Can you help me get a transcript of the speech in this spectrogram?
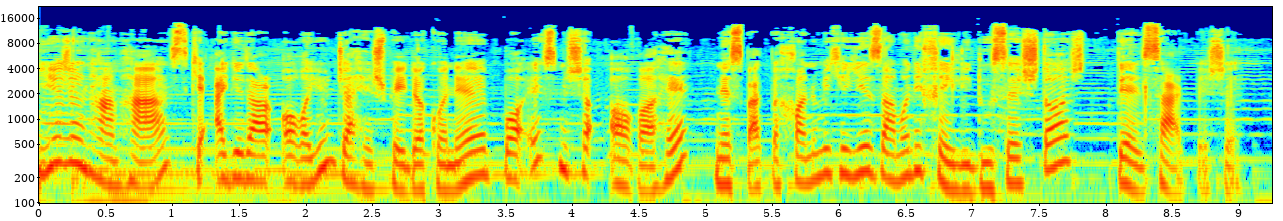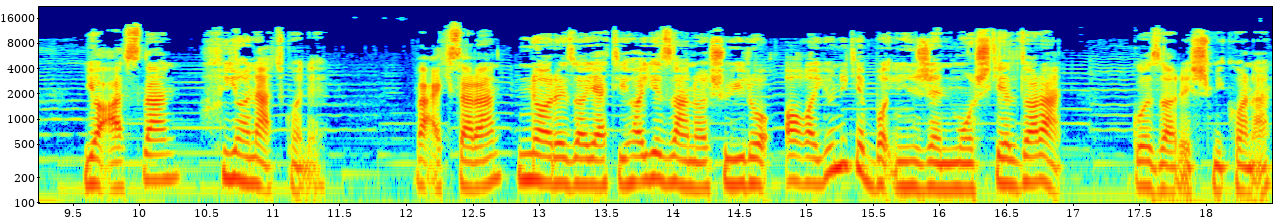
هم هست که اگه در آقایون جهش پیدا کنه باعث میشه آقاهه نسبت به خانمی که یه زمانی خیلی دوستش داشت دل سرد بشه یا اصلا خیانت کنه. و اکثرا نارضایتی های زناشویی رو آقایونی که با این ژن مشکل دارن گزارش می‌کنن.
